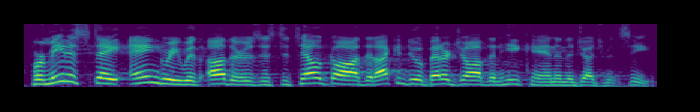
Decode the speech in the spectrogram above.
For me to stay angry with others is to tell God that I can do a better job than He can in the judgment seat.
